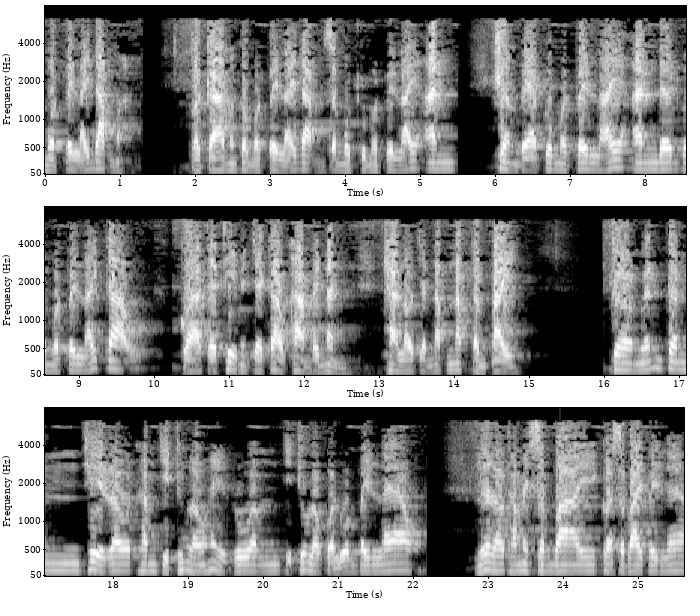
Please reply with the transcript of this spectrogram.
หมดไปหลายดั้มอะปากกามันก็หมดไปหลายดั้มสมุดก็หมดไปหลายอัน เครื่องแบบก็หมดไปหลายอันเดินก็หมดไปหลายก้าวกว่าแต่ที่มันจะก้าวข้ามไปนั่น ถ้าเราจะนับนับกันไป ก็เหมือนกันที่เราทำจิตของเราให้รวม จิตของเราก็รวมไปแล้วหรือเราทำให้สบายก็สบายไปแล้ว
